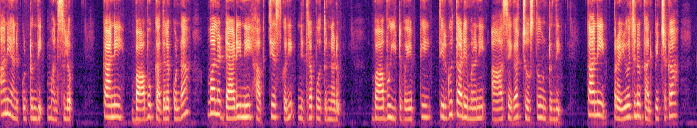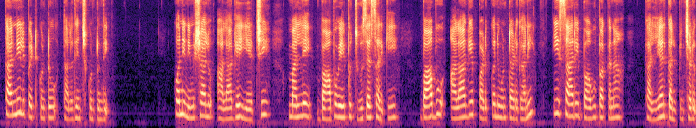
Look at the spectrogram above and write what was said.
అని అనుకుంటుంది మనసులో. కానీ బాబు కదలకుండా వాళ్ళ డాడీని హక్ చేసుకుని నిద్రపోతున్నాడు. బాబు ఇటువైపుకి తిరుగుతాడేమోనని ఆశగా చూస్తూ ఉంటుంది. కానీ ప్రయోజనం కనిపించక కన్నీళ్ళు పెట్టుకుంటూ తలదించుకుంటుంది. కొన్ని నిమిషాలు అలాగే ఏడ్చి మళ్ళీ బాబు వైపు చూసేసరికి బాబు అలాగే పడుకొని ఉంటాడు కానీ ఈసారి బాబు పక్కన కళ్యాణ్ కనిపించడు.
